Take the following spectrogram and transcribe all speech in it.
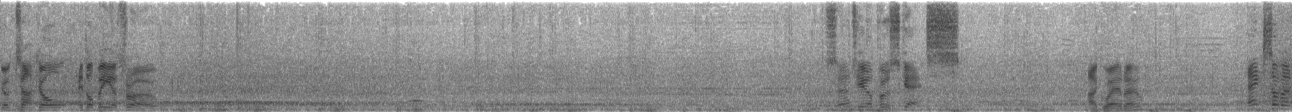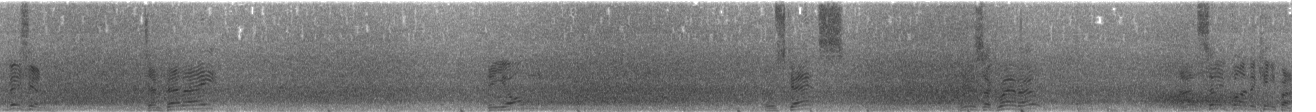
Good tackle. It'll be a throw. Sergio Busquets. Aguero. Excellent vision. Dembele. De Jong. Busquets. Here's Aguero. And saved by the keeper.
